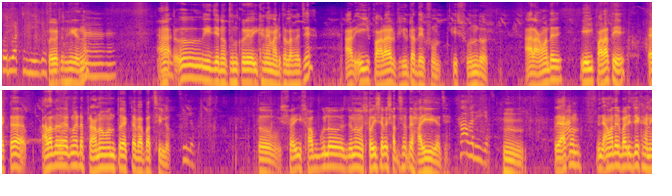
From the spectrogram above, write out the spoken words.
পরিবর্তন হয়ে গেছে। পরিবর্তন হয়ে গেছে না? হ্যাঁ হ্যাঁ। আর ওই যে নতুন করে ওইখানে মাটি তোলা হয়েছে আর এই পাড়ার ভিউটা দেখুন কি সুন্দর। আর আমাদের এই পাড়াতে একটা আলাদা রকম একটা প্রাণবন্ত একটা ব্যাপার ছিল। তো সেই সবগুলো যেন শৈশবের সাথে সাথে হারিয়ে গেছে। সব হারিয়ে গেছে। হুম। তো এখন আমাদের বাড়ি যেখানে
